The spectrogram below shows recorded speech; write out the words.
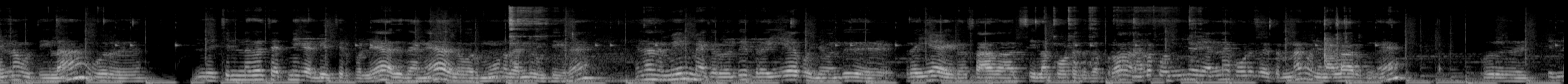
எண்ணெய் ஊற்றிக்கலாம் ஒரு இந்த சின்னதாக சட்னி கரண்டி வச்சுருப்போம் இல்லையா அதுதாங்க. அதில் ஒரு மூணு கரண்டி ஊற்றிக்கிறேன் ஏன்னா அந்த மீன் மேக்கர் வந்து ட்ரையாக கொஞ்சம் வந்து ட்ரையாக ஆகிடும் சாதம் அரிசிலாம் போட்டதுக்கப்புறம். அதனால் கொஞ்சம் எண்ணெய் கூட சேர்த்தோம்னா கொஞ்சம் நல்லா இருக்குங்க ஒரு சின்ன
